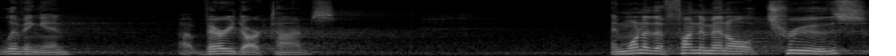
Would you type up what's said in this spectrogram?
living in, uh, very dark times. And one of the fundamental truths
